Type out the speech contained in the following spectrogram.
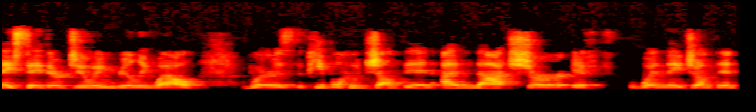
they say they're doing really well. Whereas the people who jump in, I'm not sure if when they jump in,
